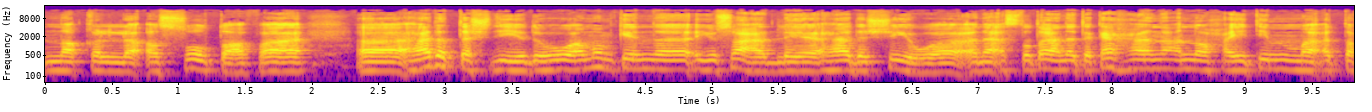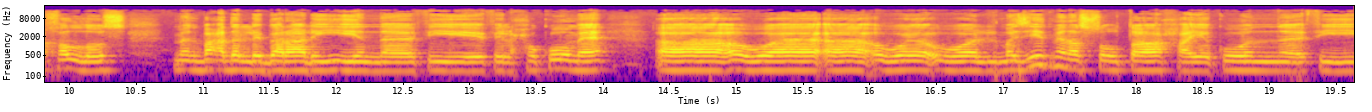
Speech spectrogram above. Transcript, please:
نقل السلطة. فهذا التشديد هو ممكن يساعد لهذا الشيء وأنا أستطيع أن أتكهن أنه حيتم التخلص من بعض الليبراليين في في الحكومة. والمزيد من السلطة حيكون في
